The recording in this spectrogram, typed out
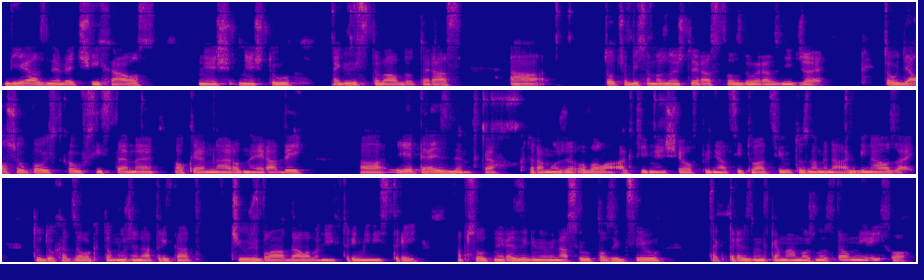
výrazne väčší chaos, než, než tu existoval doteraz. A to, čo by som možno ešte raz chcel zdôrazniť, že tou ďalšou poistkou v systéme, okrem Národnej rady, je prezidentka, ktorá môže oveľa aktívnejšie ovplyvňovať situáciu. To znamená, ak by naozaj tu dochádzalo k tomu, že napríklad či už vláda alebo niektorí ministri absolútne rezignujú na svoju pozíciu, tak prezidentka má možnosť veľmi rýchlo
